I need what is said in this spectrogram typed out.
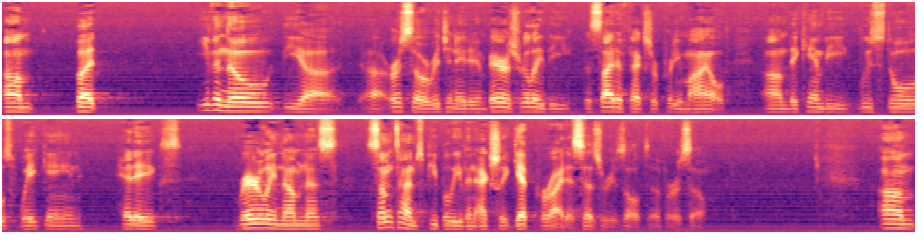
Um, but even though the uh, uh, URSO originated in bears, really the, the side effects are pretty mild. Um, they can be loose stools, weight gain, headaches, rarely numbness. Sometimes people even actually get pruritus as a result of URSO. Um,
